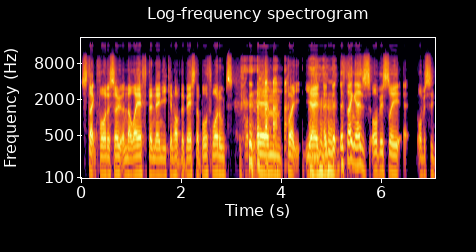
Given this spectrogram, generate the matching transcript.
stick Forrest out on the left, and then you can have the best of both worlds. um, but yeah, the, the, thing is, obviously, obviously,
